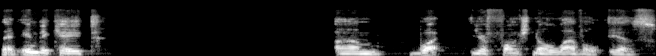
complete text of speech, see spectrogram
that indicate um, what your functional level is.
